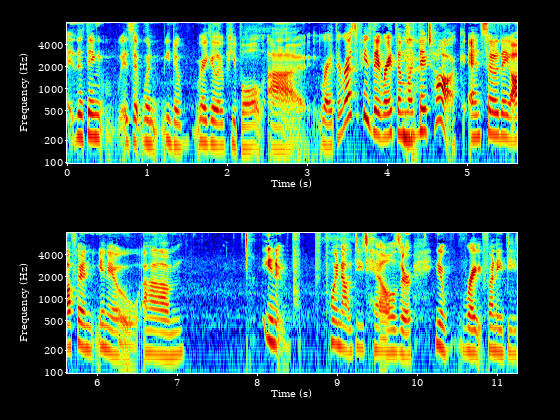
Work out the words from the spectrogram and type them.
the thing is that when you know regular people uh, write their recipes, they write them like they talk, and so they often you know. Um, you know p- point out details or you know write funny de-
